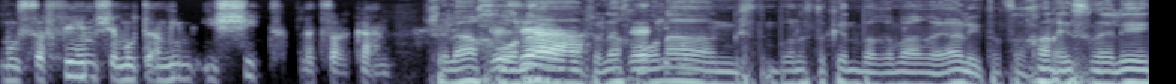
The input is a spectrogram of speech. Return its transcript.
מוספים שמותאמים אישית לצרכן. שאלה אחרונה, שאלה אחרונה, בואו נסתכל ברמה הריאלית. הצרכן הישראלי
